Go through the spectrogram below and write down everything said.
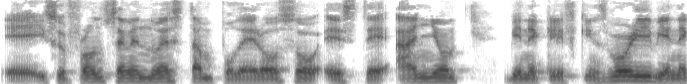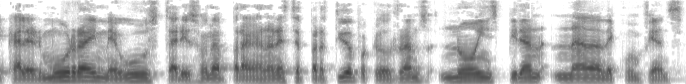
eh, y su front seven no es tan poderoso este año. Viene Cliff Kingsbury, viene Kyler Murray. Me gusta Arizona para ganar este partido porque los Rams no inspiran nada de confianza.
